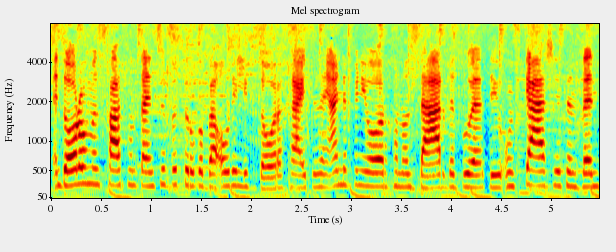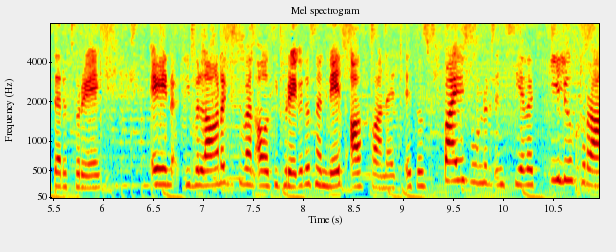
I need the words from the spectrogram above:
En daarom is Garsfontein so betrokke by al die liefdadigheid. Aan die einde van die jaar gaan ons derde boot ons Kersfees en winterprojek. En die belangrikste van al die projekte wat ons nou net afgaan het, het ons 507 kg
